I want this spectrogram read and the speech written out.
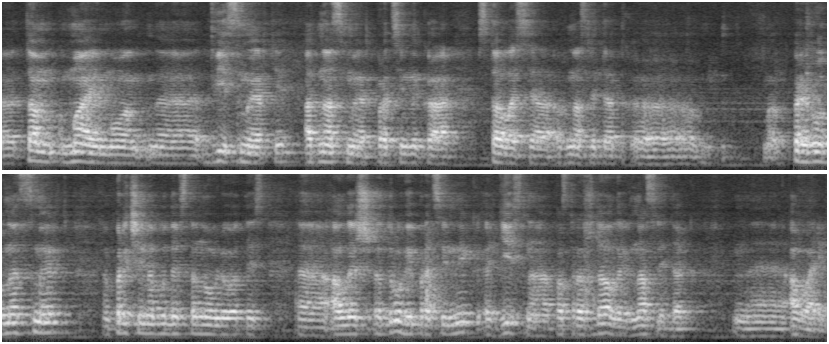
Е, Там маємо е, дві смерті. Одна смерть працівника сталася внаслідок е, природна смерть, причина буде встановлюватись, але ж другий працівник дійсно постраждали внаслідок аварії.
